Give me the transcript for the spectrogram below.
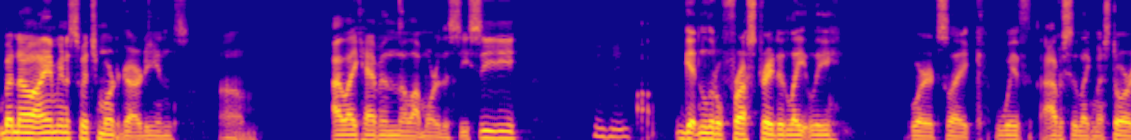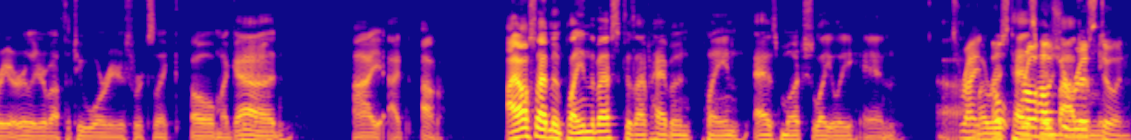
but no, I am gonna switch more to Guardians. Um, I like having a lot more of the CC. hmm Getting a little frustrated lately, where it's like with obviously like my story earlier about the two Warriors, where it's like, oh my god, I I I don't know. I also haven't been playing the best because I haven't been playing as much lately, and uh, That's right. my oh, wrist bro, has been how's your bothering wrist me. doing?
